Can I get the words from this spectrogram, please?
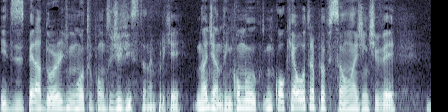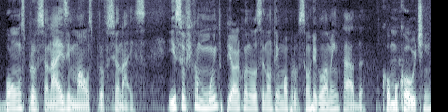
e desesperador de um outro ponto de vista, né? Porque não adianta, em como em qualquer outra profissão a gente vê bons profissionais e maus profissionais. Isso fica muito pior quando você não tem uma profissão regulamentada, como coaching,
